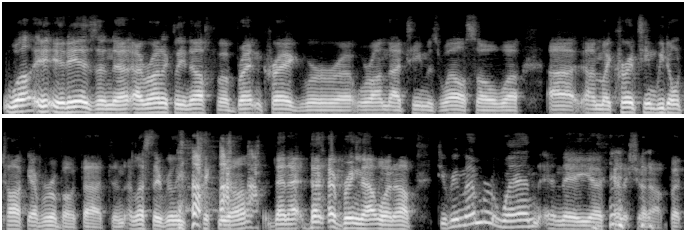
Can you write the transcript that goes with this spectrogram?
Well, it, it is, and uh, ironically enough, uh, Brent and Craig were uh, were on that team as well. So uh, uh, on my current team, we don't talk ever about that, and unless they really tick me off, then I then I bring that one up. Do you remember when? And they uh, kind of shut up. But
